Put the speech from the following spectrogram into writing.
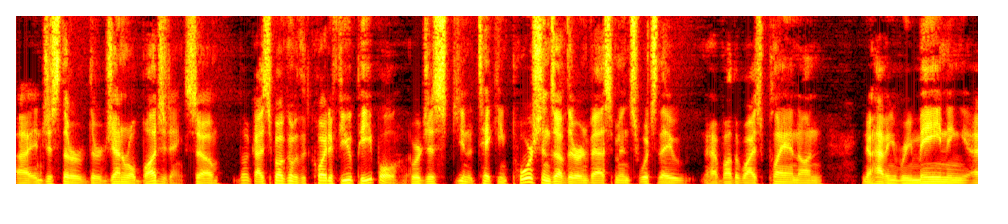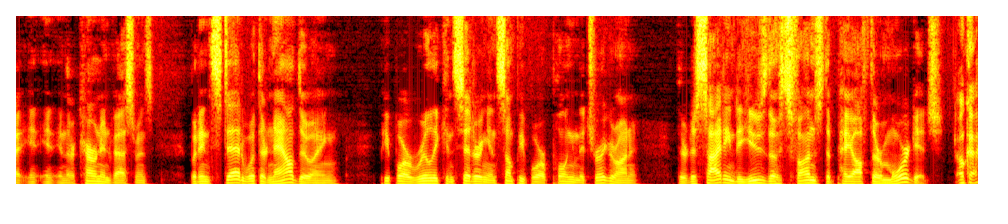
Uh, in just their their general budgeting. So, look, I've spoken with quite a few people who are just you know taking portions of their investments, which they have otherwise planned on you know, having remaining uh, in, in their current investments. But instead, what they're now doing, people are really considering, and some people are pulling the trigger on it. They're deciding to use those funds to pay off their mortgage. Okay.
